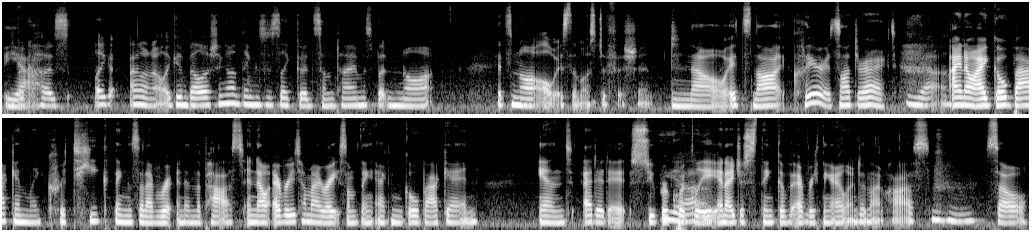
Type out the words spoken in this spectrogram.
Yeah. Because, like, I don't know, like embellishing on things is like good sometimes, but not. It's not always the most efficient. no, it's not clear, it's not direct. Yeah. I know I go back and like critique things that I've written in the past and now every time I write something I can go back in and edit it super quickly Yeah. and I just think of everything I learned in that class. hmm So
